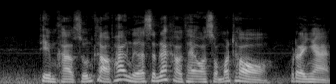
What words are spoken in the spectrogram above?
ๆ ทีมข่าวศูนย์ข่าวภาคเหนือสำนักข่าวไทยอสมทรายงาน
